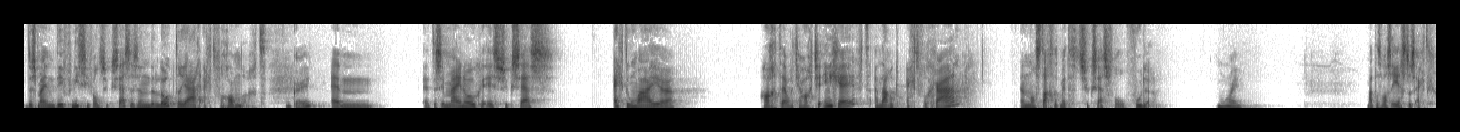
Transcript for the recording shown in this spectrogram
dus mijn definitie van succes is in de loop der jaren echt veranderd. Oké. En het is in mijn ogen is succes echt doen waar je hart, hè, wat je hart je ingeeft. En daar ook echt voor gaan. En dan start het met het succesvol voelen. Mooi. Maar dat was eerst dus echt...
